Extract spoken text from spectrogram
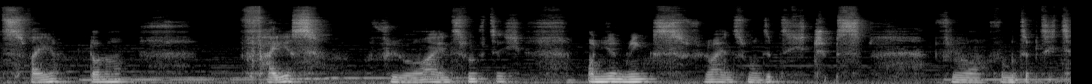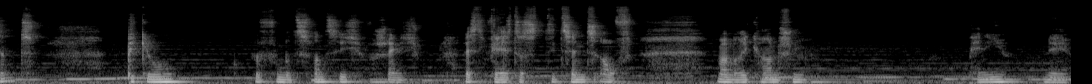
2 Dollar. Fais für 1,50. Onion Rings für 1,75. Chips für 75 Cent. Pico für 25. Wahrscheinlich, weiß nicht, wie heißt das, Cent auf dem amerikanischen Penny? Nee,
